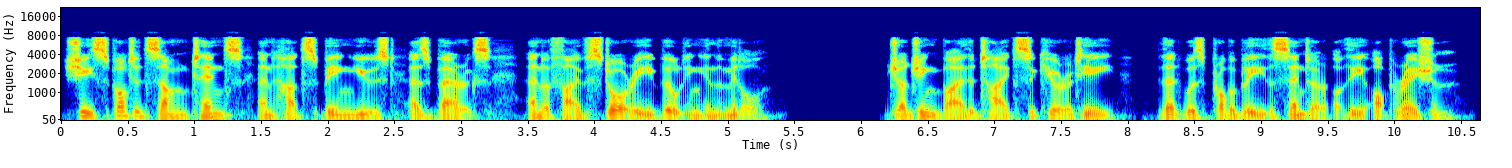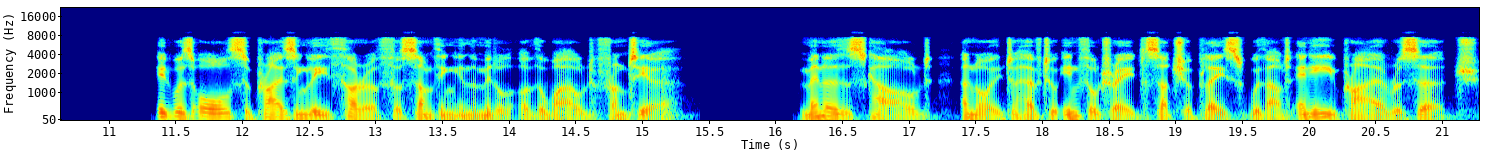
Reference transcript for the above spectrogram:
She spotted some tents and huts being used as barracks, and a five-story building in the middle. Judging by the tight security, that was probably the center of the operation. It was all surprisingly thorough for something in the middle of the wild frontier. Menou scowled, annoyed to have to infiltrate such a place without any prior research.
